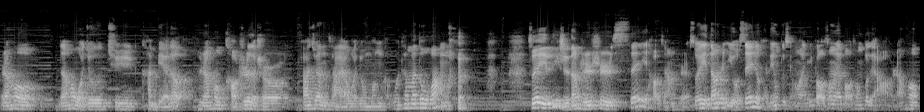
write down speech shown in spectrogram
然后然后我就去看别的了，然后考试的时候发卷子下来我就懵了，我他妈都忘了。所以历史当时是 C 好像是，所以当时有 C 就肯定不行了，你保送也保送不了，然后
